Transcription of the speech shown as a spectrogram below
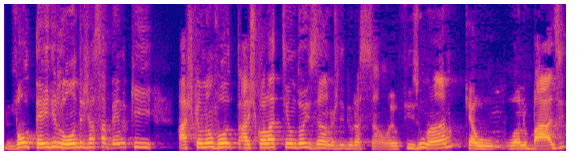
voltei de Londres já sabendo que acho que eu não vou. A escola tinha dois anos de duração. Eu fiz um ano, que é o, o ano base,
